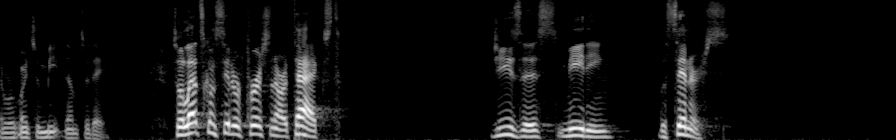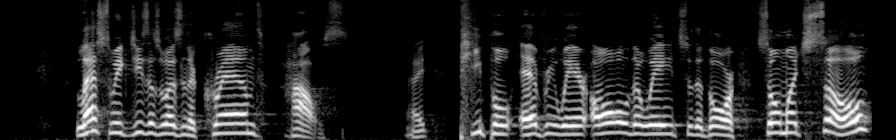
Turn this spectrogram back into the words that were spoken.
And we're going to meet them today. So let's consider first in our text Jesus meeting the sinners. Last week, Jesus was in a crammed house, right? People everywhere, all the way to the door. So much so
